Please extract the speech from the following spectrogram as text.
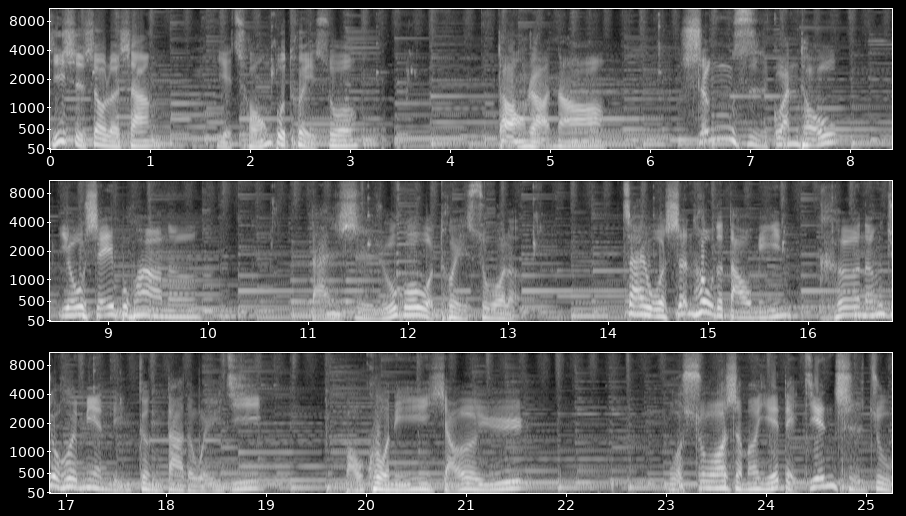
即使受了伤，也从不退缩。当然啦，生死关头，有谁不怕呢？但是如果我退缩了，在我身后的岛民。可能就会面临更大的危机，包括你，小鳄鱼。我说什么也得坚持住，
